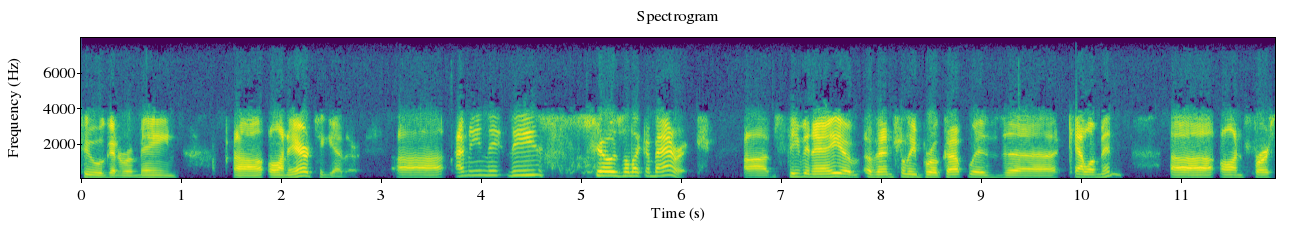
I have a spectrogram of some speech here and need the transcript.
two are going to remain uh, on air together. Uh, I mean, th- these shows are like a marriage. Uh, Stephen A. eventually broke up with uh, Kellerman uh, on First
